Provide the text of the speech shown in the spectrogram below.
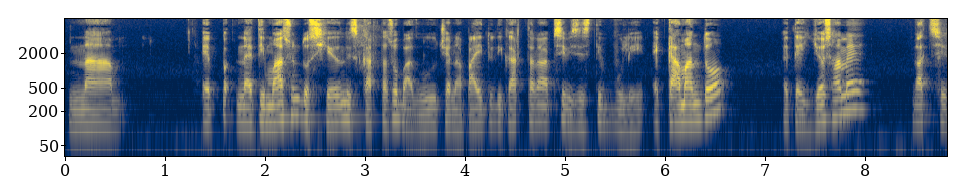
να, επ- να ετοιμάσουν το σχέδιο της κάρτας οπαδού και να πάει τούτη η κάρτα να ψηφιστεί στη Βουλή, εκάμαν το, ε, τελειώσαμε, that's it.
